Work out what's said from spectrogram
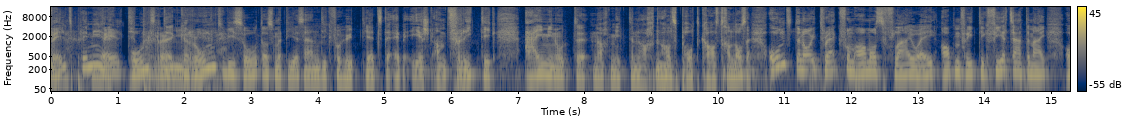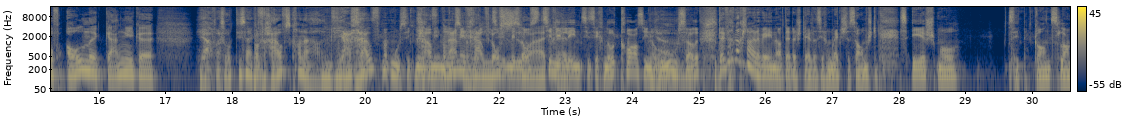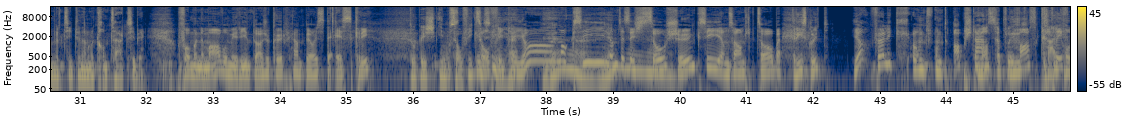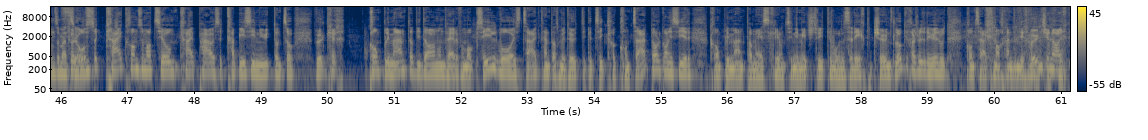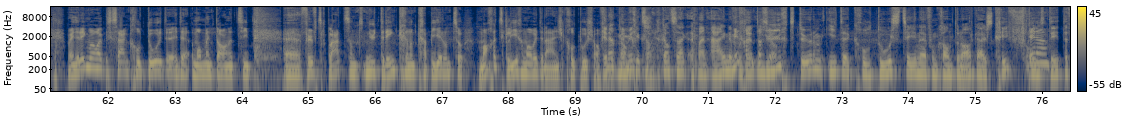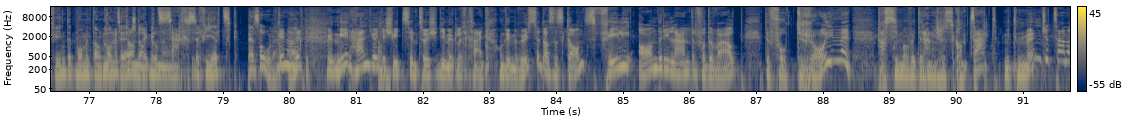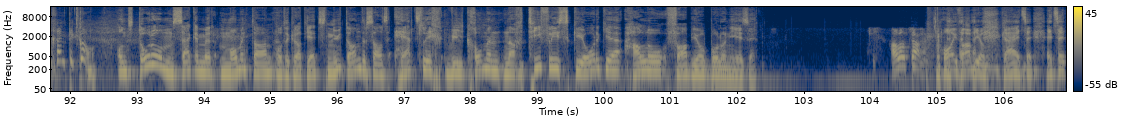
Weltpremiere. Weltpremiere. Und der. Grund, wieso dass wir diese Sendung von heute jetzt eben erst am Freitag, eine Minute nach Mitternacht Mhm. als Podcast kann hören. Und der neue Track vom Amos Fly Away ab dem Freitag, 14. Mai, auf allen gängigen Ja, was wollte ich sagen? Verkaufskanal. Ja, kauft man die Musik. Wir, Kauft wir, man nein, Musik? wir, kaufen Wir sie, wir hören sie ja wir lehnen sie sich nur quasi noch Ja. aus. Oder? Darf ich noch schnell erwähnen an dieser Stelle, dass ich am letzten Samstag das erste Mal seit ganz langer Zeit wieder an einem Konzert war. Von einem Mann, den wir hier und da schon gehört haben bei uns, der Eskri. Du bist in Zofingen. Zofingen, gewesen, ja, hä? mal gewesen. Und es war so schön gewesen, am Samstagabend. 30 Leute? Ja, völlig. Und, und Abstand. Maskenpflicht, Maskenpflicht. keine Konsumation. Für aussen keine Konsumation, keine Pause, kein Busy, nichts und so. Wirklich Kompliment an die Damen und Herren vom Axil, die uns gezeigt haben, dass wir in der heutigen Zeit kein Konzert organisieren können. Kompliment an Eskri und seine Mitstreiter, die ein richtig schönes, schau, ich habe wieder Hühnerhaut, Konzert gemacht haben. Und ich wünsche euch, wenn ihr irgendwo mal etwas seht, Kultur in der, momentanen Zeit, äh, 50 Plätze und nichts trinken und kein Bier und so, macht das Gleiche mal wieder einmal Kultur schaffen. Genau, wir müssen jetzt ganz sagen, ich meine, einer von den das ja. Leuchttürmen in der Kulturszene vom Kanton Aargau ist das KIF Genau. und dort findet momentan Momentan Konzert statt mit regelmäßig. 46 Personen. Genau, Ja. richtig. Weil wir haben ja in der Schweiz inzwischen die Möglichkeit. Und wenn wir wissen, dass es ganz viele andere Länder von der Welt davon träumen, dass sie mal wieder ein Konzert mit Menschen zusammen könnten gehen Und darum sagen wir momentan oder gerade jetzt nichts anderes als herzlich willkommen nach Tiflis, Georgien. Hallo Fabio Bolognese. Hallo zusammen. Hoi Fabio. Geil, jetzt, jetzt, äh,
